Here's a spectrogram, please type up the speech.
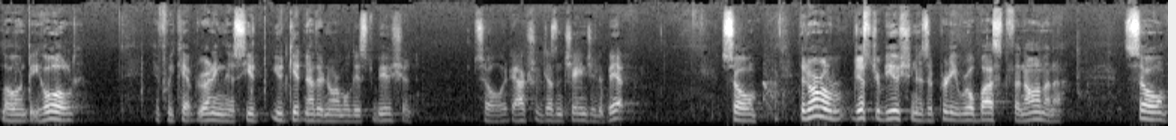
Lo and behold, if we kept running this, you'd, you'd get another normal distribution. So it actually doesn't change it a bit. So the normal distribution is a pretty robust phenomena. So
